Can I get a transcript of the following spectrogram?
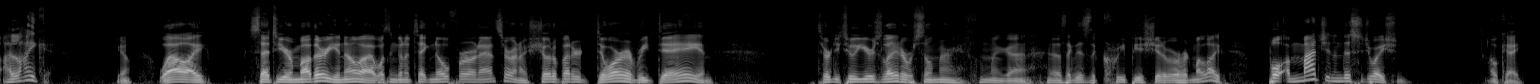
I like it." You know, well, I said to your mother, you know, I wasn't going to take no for an answer, and I showed up at her door every day, and 32 years later, we're still married. Oh my god, And I was like, this is the creepiest shit I've ever heard in my life. But imagine in this situation, okay,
